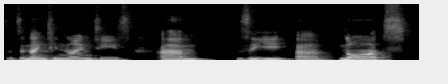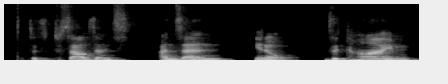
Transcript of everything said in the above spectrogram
since the 1990s, um, the uh, knots, the 2000s, and then, you know, the time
